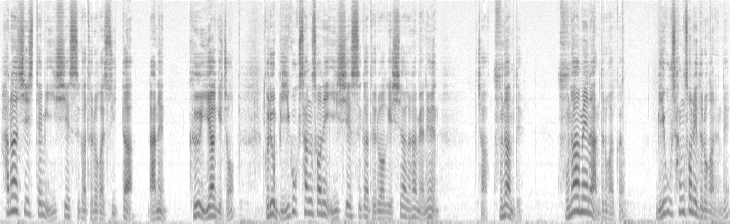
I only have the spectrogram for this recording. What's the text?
하나 시스템 ECS가 들어갈 수 있다라는 그 이야기죠. 그리고 미국 상선에 ECS가 들어가기 시작을 하면은 자 군함들 군함에는 안 들어갈까요? 미국 상선에 들어가는데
